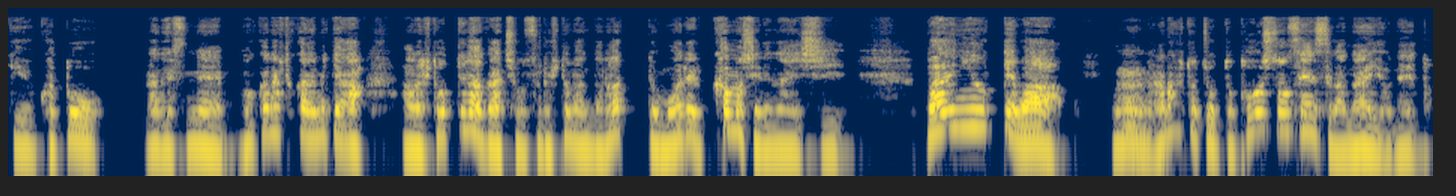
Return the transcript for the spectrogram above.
ていうことをがですね、他の人から見て、あ、あの人ってのはガチをする人なんだなって思われるかもしれないし、場合によっては、うん、あの人ちょっと投資のセンスがないよね、と。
